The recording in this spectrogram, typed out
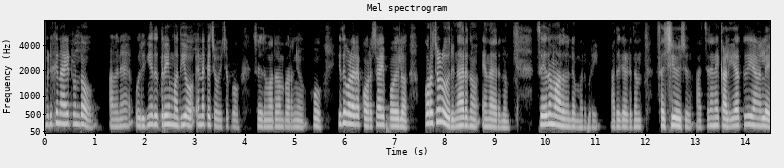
മിടുക്കനായിട്ടുണ്ടോ? അവന് ഒരുങ്ങിയത് ഇത്രയും മതിയോ? എന്നൊക്കെ ചോദിച്ചപ്പോൾ സേതുമാധവൻ പറഞ്ഞു ഓ ഇത് വളരെ കുറച്ചായി പോയല്ലോ കുറച്ചുകൂടെ ഒരുങ്ങായിരുന്നു എന്നായിരുന്നു സേതുമാധവന്റെ മറുപടി. അത് കേട്ടതും ശശി ചോദിച്ചു അച്ഛനെ കളിയാക്കുകയാണല്ലേ?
